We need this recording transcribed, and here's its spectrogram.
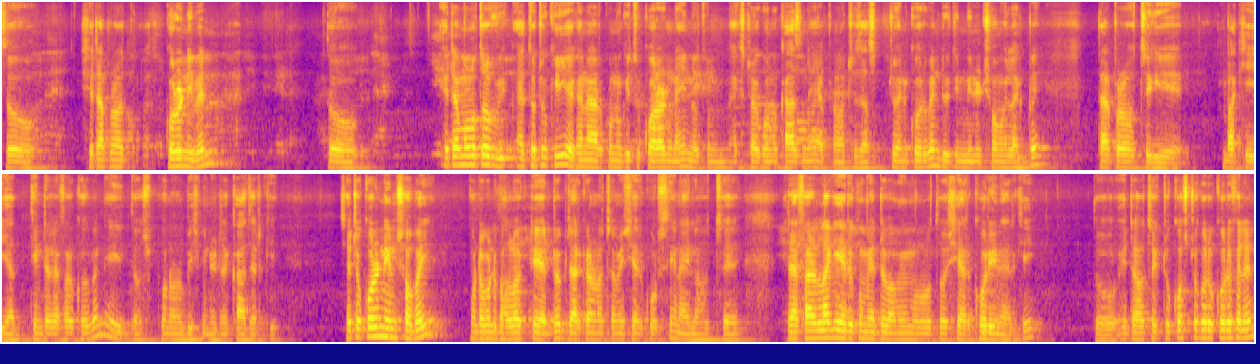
সো সেটা আপনারা করে নেবেন। তো এটা মূলত এতটুকুই। এখানে আর কোনো কিছু করার নাই, নতুন এক্সট্রা কোনো কাজ নেই। আপনারা হচ্ছে জাস্ট জয়েন করবেন, দুই তিন মিনিট সময় লাগবে। তারপর হচ্ছে গিয়ে বাকি আর তিনটা রেফার করবেন, এই দশ পনেরো বিশ মিনিটের কাজ আর কি। সেটা করে নিন সবাই। মোটামুটি ভালো একটা এয়ারড্রপ যার কারণে হচ্ছে আমি শেয়ার করছি, নাইলে হচ্ছে রেফার লাগে, এরকম এয়ারড্রপ আমি মূলত শেয়ার করি না আর কি। তো এটা হচ্ছে একটু কষ্ট করে করে ফেলেন,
